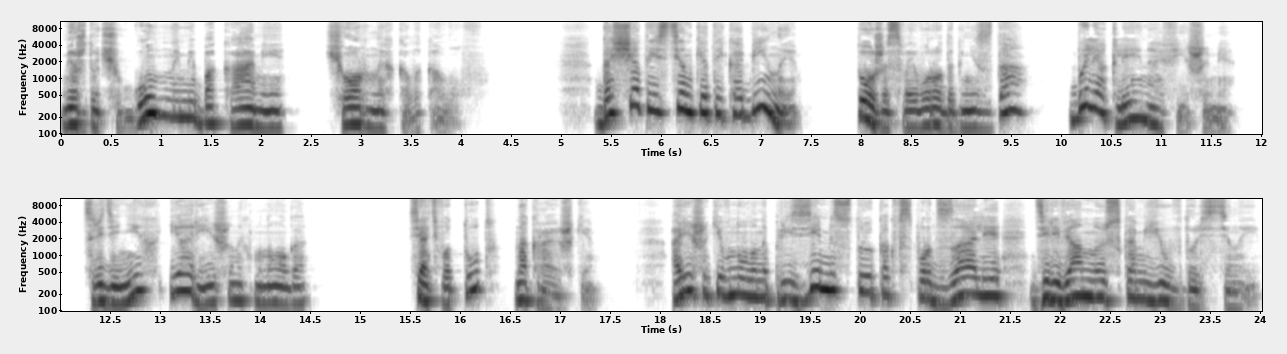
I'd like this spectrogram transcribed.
между чугунными боками черных колоколов. Дощатые стенки этой кабины, тоже своего рода гнезда, были оклеены афишами. Среди них и Аришиных много. Сядь вот тут, на краешке. Ариша кивнула на приземистую, как в спортзале, деревянную скамью вдоль стены.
